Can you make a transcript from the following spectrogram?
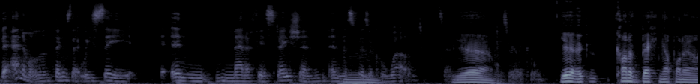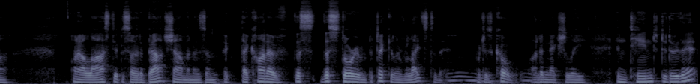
the animal and the things that we see in manifestation in this Mm. physical world. So yeah it's really cool. yeah kind of backing up on our on our last episode about shamanism it, they kind of this this story in particular relates to that which is cool. Mm. I didn't actually intend to do that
